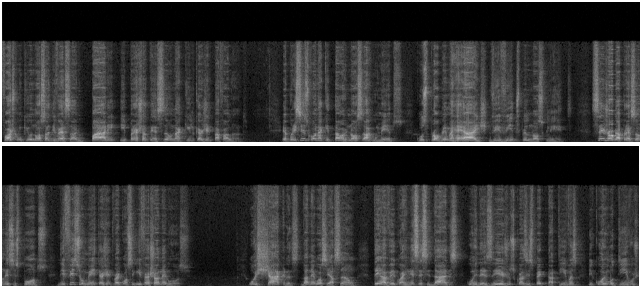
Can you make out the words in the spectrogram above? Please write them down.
faz com que o nosso adversário pare e preste atenção naquilo que a gente está falando. É preciso conectar os nossos argumentos com os problemas reais vividos pelo nosso cliente. Sem jogar pressão nesses pontos, dificilmente a gente vai conseguir fechar negócio. Os chakras da negociação têm a ver com as necessidades, com os desejos, com as expectativas e com os motivos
